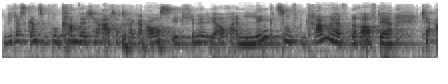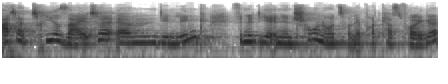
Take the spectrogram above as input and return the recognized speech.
wie das ganze Programm der Theatertage aussieht, findet ihr auch einen Link zum Programmheft noch auf der Theater Trier-Seite. Ähm, den Link findet ihr in den Shownotes von der Podcast-Folge.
